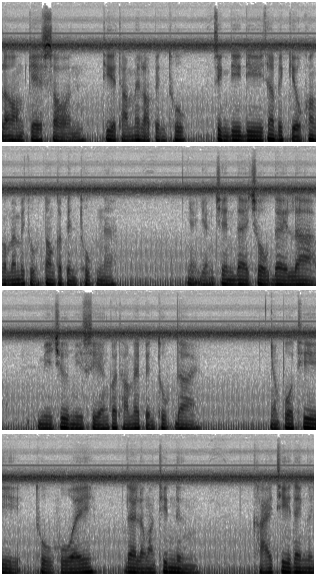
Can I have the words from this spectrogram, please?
ละอองเกสรที่จะทำให้เราเป็นทุกข์ สิ่งดีๆ ถ้าไปเกี่ยวข้องกับมันไม่ถูกต้องก็เป็นทุกข์นะ อย่างเช่นได้โชคได้ลาบ มีชื่อมีเสียงก็ทำให้เป็นทุกข์ได้ อย่างพวกที่ถูกหวยได้รางวัลที่หนึ่งขายที่ได้เงิน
